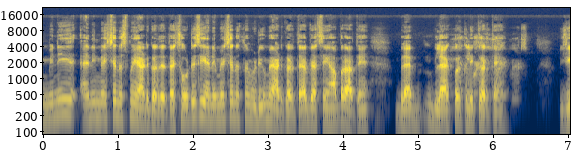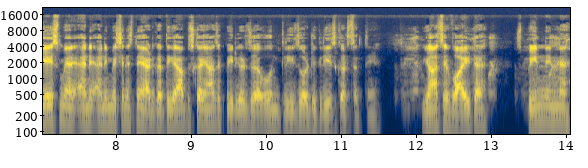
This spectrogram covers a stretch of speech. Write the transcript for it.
मिनी एनिमेशन उसमें ऐड कर देता है। छोटी सी एनिमेशन इसमें वीडियो में ऐड करता है। जैसे यहाँ पर आते हैं ब्लैक ब्लैक पर क्लिक करते हैं। ये इसमें एनिमेशन इसने ऐड कर दिया आप इसका यहाँ से पीरियड जो है वो इंक्रीज़ और डिक्रीज़ कर सकते हैं। यहाँ से वाइट है स्पिन इन है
